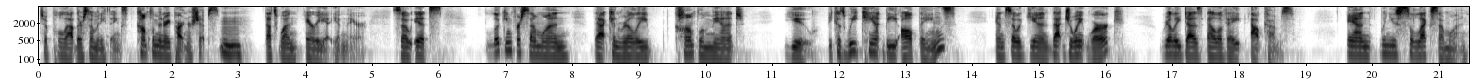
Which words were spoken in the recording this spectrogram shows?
to pull out. There's so many things. Complementary partnerships. Mm. That's one area in there. So it's looking for someone that can really complement you because we can't be all things. And so again, that joint work really does elevate outcomes. And when you select someone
